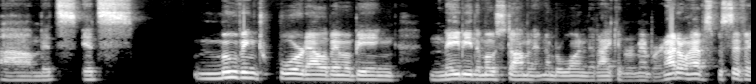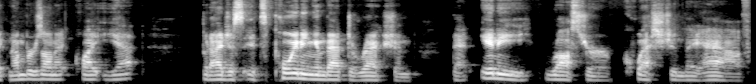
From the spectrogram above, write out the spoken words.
Um, it's it's moving toward Alabama being maybe the most dominant number one that I can remember. And I don't have specific numbers on it quite yet, but I just, it's pointing in that direction that any roster question they have,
